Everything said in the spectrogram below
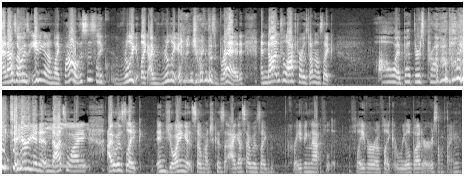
And as i was eating it i'm like wow this is like really like i really am enjoying this bread. And not until after i was done i was like oh i bet there's probably dairy in it. And that's why Mm. i was like enjoying it so much because i guess i was like craving that fl- flavor of like real butter or something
